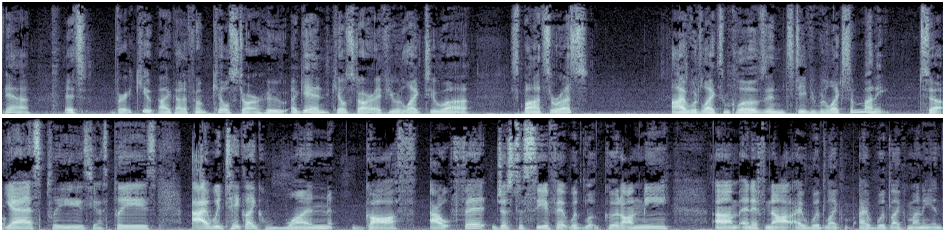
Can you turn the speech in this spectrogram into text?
Yeah, it's very cute. I got it from Killstar, who again, Killstar, if you would like to uh, sponsor us, I would like some clothes, and Stevie would like some money. So Yes, please. Yes, please. I would take like one goth outfit just to see if it would look good on me, um, and if not, I would like I would like money in-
